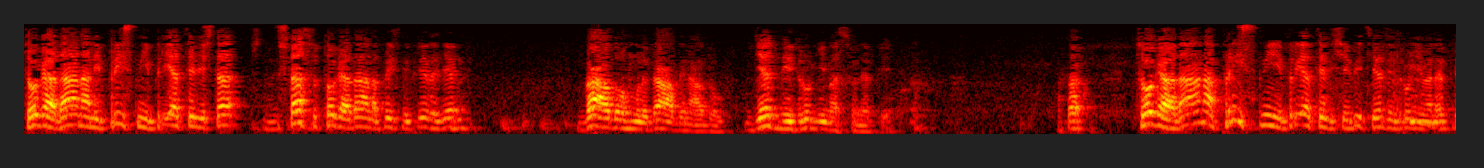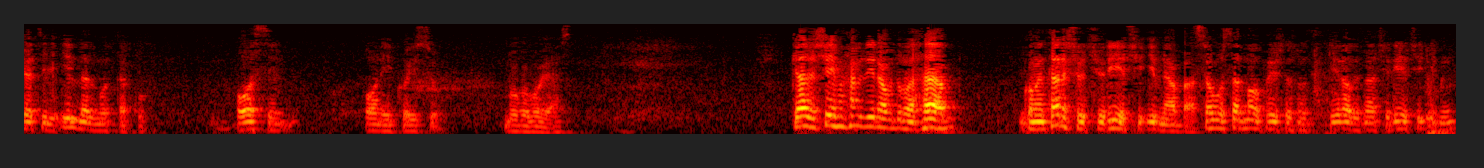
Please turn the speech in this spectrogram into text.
Toga dana ni prisni prijatelji, šta, šta su toga dana prisni prijatelji? Ba'duhum li ba'din adu. Jedni drugima su neprijatelji. Tako toga dana prisni prijatelji će biti jedni drugima neprijatelji ili mutaku osim oni koji su bogobojasni. Kaže šeheh Muhammedin Abdullahab komentarišući riječi Ibn Abbas. Ovo sad malo prije što smo citirali, znači riječi Ibn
